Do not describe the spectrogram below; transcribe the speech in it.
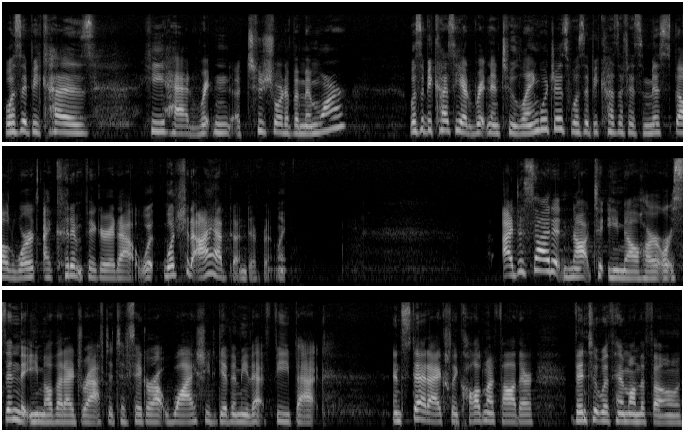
Was it because he had written a too short of a memoir? Was it because he had written in two languages? Was it because of his misspelled words? I couldn't figure it out. What, what should I have done differently? I decided not to email her or send the email that I drafted to figure out why she'd given me that feedback. Instead, I actually called my father, vented with him on the phone,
